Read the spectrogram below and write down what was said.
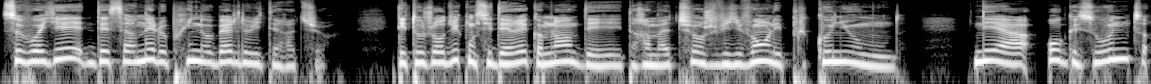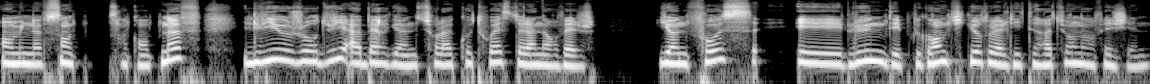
se voyait décerner le prix Nobel de littérature. Il est aujourd'hui considéré comme l'un des dramaturges vivants les plus connus au monde. Né à Haugesund en 1959, il vit aujourd'hui à Bergen, sur la côte ouest de la Norvège. Jon Fosse est l'une des plus grandes figures de la littérature norvégienne.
